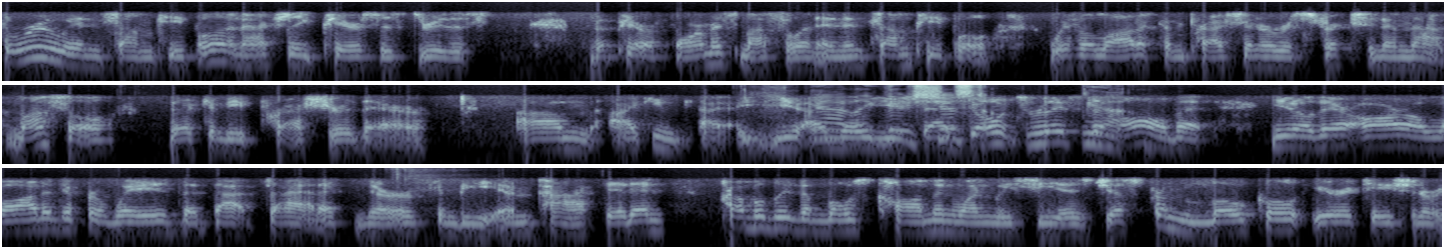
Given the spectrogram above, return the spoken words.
through in some people and actually pierces through this the piriformis muscle. And, and in some people with a lot of compression or restriction in that muscle there can be pressure there. Um, I can I, you, I know like, you said just- don't list yeah. them all but you know there are a lot of different ways that that sciatic nerve can be impacted. And probably the most common one we see is just from local irritation or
